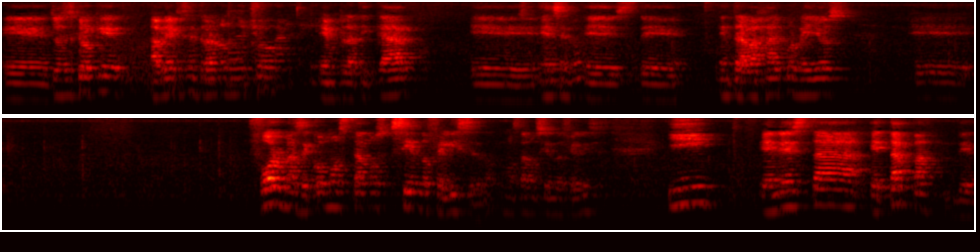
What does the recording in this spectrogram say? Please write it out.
eh, entonces creo que habría que centrarnos mucho en platicar, eh, en, este, en, trabajar con ellos formas de cómo estamos siendo felices, ¿no? Cómo estamos siendo felices. Y en esta etapa de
